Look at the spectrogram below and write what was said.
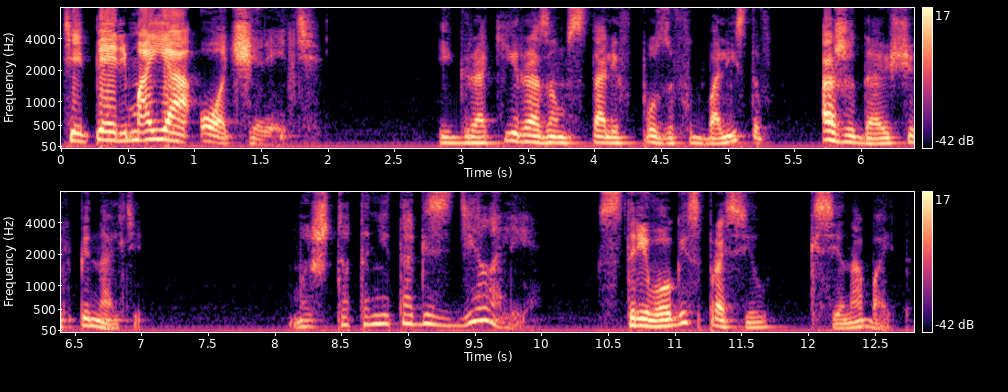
теперь моя очередь. Игроки разом встали в позу футболистов, ожидающих пенальти. — Мы что-то не так сделали? — с тревогой спросил Ксенобайт.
